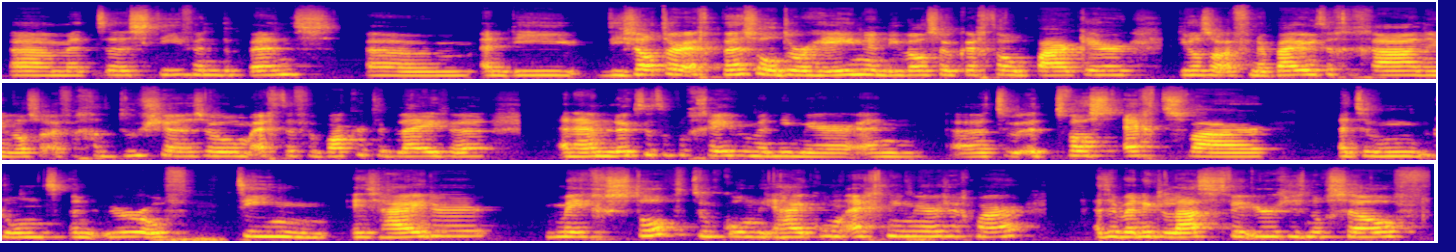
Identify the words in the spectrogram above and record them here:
eh, met eh, Steven de Pens. Ehm, en die, die zat er echt best wel doorheen. En die was ook echt al een paar keer. Die was al even naar buiten gegaan. Die was al even gaan douchen en zo. Om echt even wakker te blijven. En hem lukte het op een gegeven moment niet meer. En eh, het was echt zwaar. En toen rond een uur of tien is hij er mee gestopt. Toen kon hij, hij kon echt niet meer, zeg maar. En toen ben ik de laatste twee uurtjes nog zelf,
